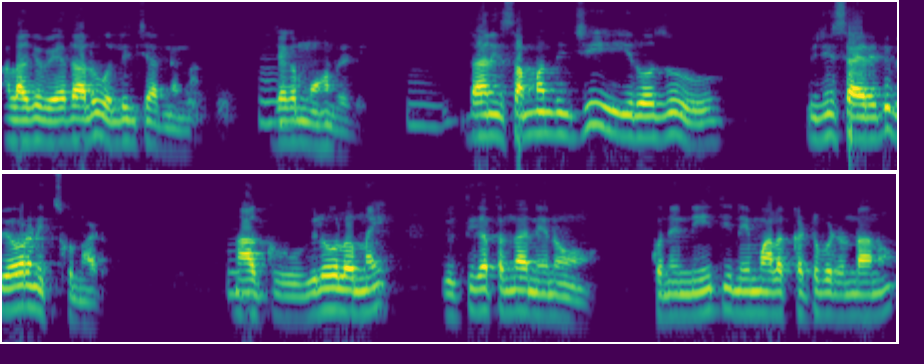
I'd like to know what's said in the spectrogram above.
అలాగే వేదాలు వల్లించారు నిన్న జగన్మోహన్ రెడ్డి. దానికి సంబంధించి ఈరోజు విజయసాయిరెడ్డి వివరణ ఇచ్చుకున్నాడు. నాకు విలువలు ఉన్నాయి వ్యక్తిగతంగా నేను కొన్ని నీతి నియమాలకు కట్టుబడి ఉన్నాను.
